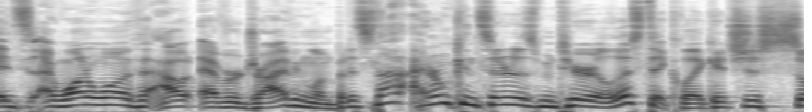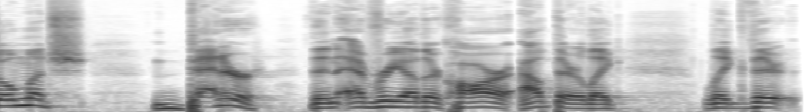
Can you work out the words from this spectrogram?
it's I want one without ever driving one, but it's not. I don't consider this materialistic. Like it's just so much better than every other car out there. Like like there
